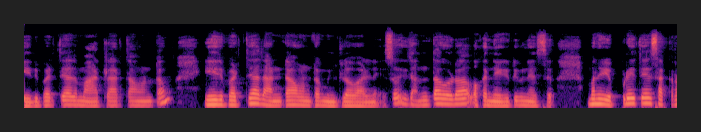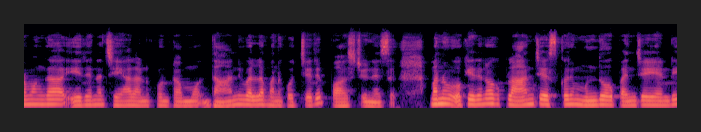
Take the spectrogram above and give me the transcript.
ఏది పడితే అది మాట్లాడుతూ ఉంటాం. ఏది పడితే అది అంటూ ఉంటాం ఇంట్లో వాళ్ళని. సో, ఇదంతా కూడా ఒక నెగిటివ్నెస్ మనం ఎప్పుడైతే సక్రమంగా ఏదైనా చేయాలనుకుంటామో దానివల్ల మనకు వచ్చేది పాజిటివ్‌నెస్. మనం ఒక ఏదైనా ఒక ప్లాన్ చేసుకొని ముందు ఒక పని చేయండి.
